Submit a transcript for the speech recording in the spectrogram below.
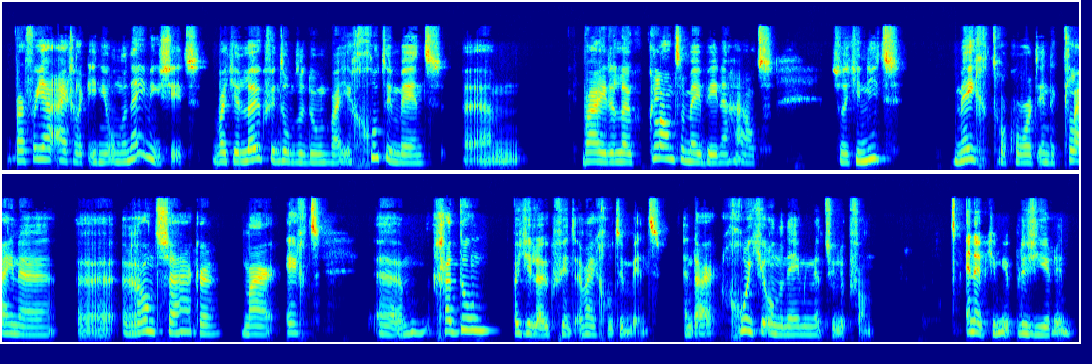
waarvoor jij eigenlijk in die onderneming zit. Wat je leuk vindt om te doen, waar je goed in bent, um, waar je de leuke klanten mee binnenhaalt, zodat je niet meegetrokken wordt in de kleine uh, randzaken, maar echt um, gaat doen wat je leuk vindt en waar je goed in bent. En daar groeit je onderneming natuurlijk van. En heb je meer plezier in.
